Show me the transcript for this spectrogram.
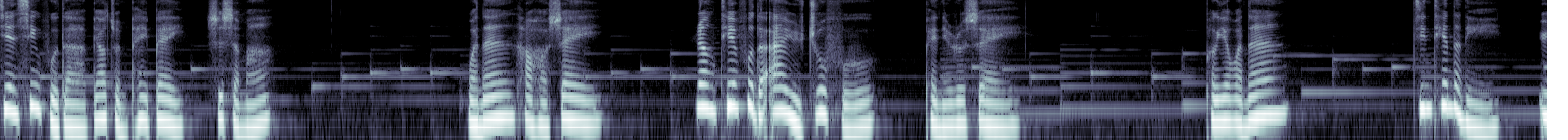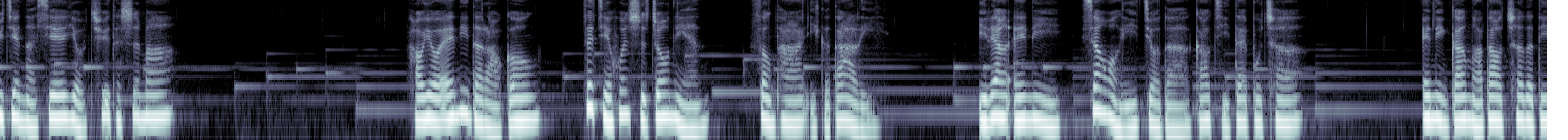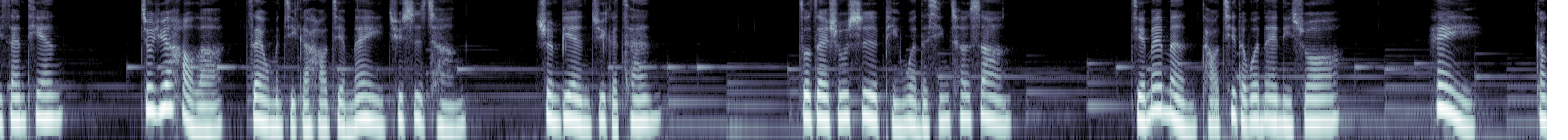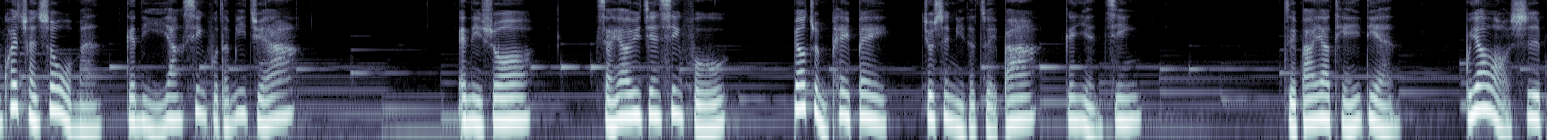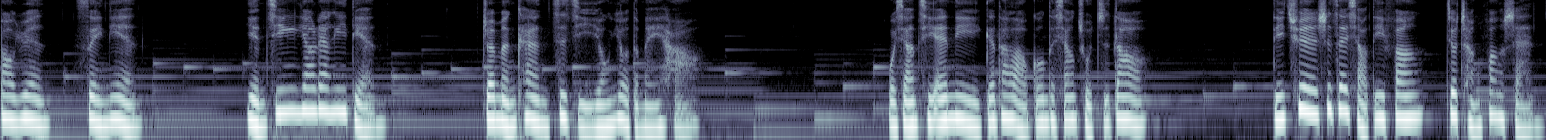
见幸福的标准配备是什么？晚安，好好睡，让天父的爱与祝福陪你入睡。朋友，晚安。今天的你遇见哪些有趣的事吗？好友 Annie 的老公在结婚十周年，送她一个大礼，一辆 Annie 向往已久的高级代步车。Annie 刚拿到车的第三天，就约好了。载我们几个好姐妹去市场，顺便聚个餐。坐在舒适平稳的新车上，姐妹们淘气的问 Annie 说：“嘿，赶快传授我们跟你一样幸福的秘诀啊！”！”Annie 说：“想要遇见幸福，标准配备就是你的嘴巴跟眼睛。嘴巴要甜一点，不要老是抱怨。”碎念，眼睛要亮一点，专门看自己拥有的美好。我想起 Annie 跟她老公的相处之道，的确是在小地方就常放闪。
